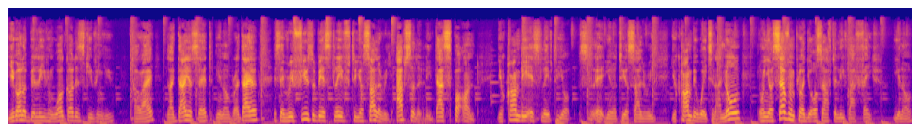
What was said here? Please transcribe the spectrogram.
You got to believe in what God is giving you all right like Dyer said you know Dyer he said refuse to be a slave to your salary. Absolutely that's spot on. You can't be a slave to your you know to your salary. You can't be waiting. I know when you're self-employed you also have to live by faith you know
